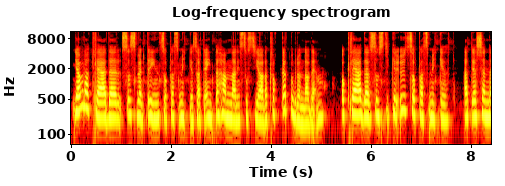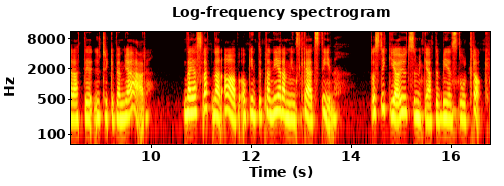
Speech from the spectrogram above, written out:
Jag vill ha kläder som smälter in så pass mycket så att jag inte hamnar i sociala krockar på grund av dem. Och kläder som sticker ut så pass mycket att jag känner att det uttrycker vem jag är. När jag slappnar av och inte planerar min klädstil, då sticker jag ut så mycket att det blir en stor krock.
